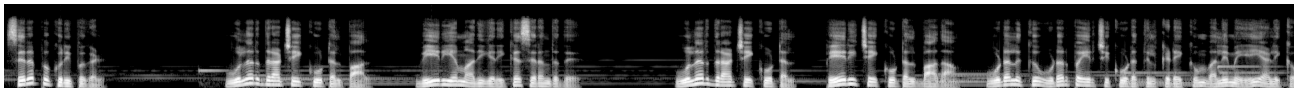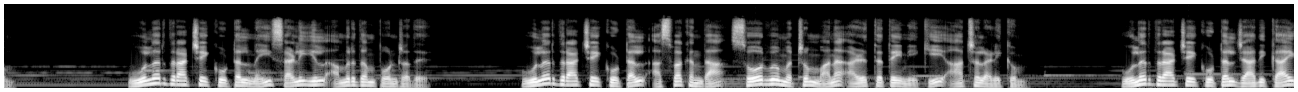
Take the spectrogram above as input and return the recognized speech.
சிறப்பு குறிப்புகள். உலர் திராட்சை கூட்டல் பால். வீரியம் அதிகரிக்க சிறந்தது. உலர் திராட்சை கூட்டல் பேரீச்சை கூட்டல் பாதாம் உடலுக்கு உடற்பயிற்சி கூடத்தில் கிடைக்கும் வலிமையை அளிக்கும். உலர் திராட்சை கூட்டல் நெய் சளியில் அமிர்தம் போன்றது. உலர் திராட்சை கூட்டல் அஸ்வகந்தா சோர்வு மற்றும் மன அழுத்தத்தை நீக்கி ஆற்றல் அளிக்கும். உலர் திராட்சை கூட்டல் ஜாதிக்காய்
